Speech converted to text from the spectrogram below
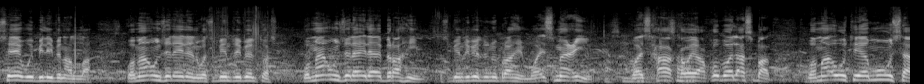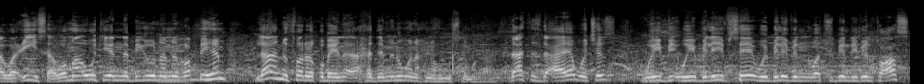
Say we believe in Allah. وما أنزل إلينا what's been revealed to us. وما أنزل إلى إبراهيم what's been revealed to Ibrahim وإسماعيل وإسحاق ويعقوب والأسباط وما أوتي موسى وعيسى وما أوتي النبيون من ربهم لا نفرق بين أحد منهم ونحن هم مسلمون. That is the ayah which is we be, we believe say we believe in what has been revealed to us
